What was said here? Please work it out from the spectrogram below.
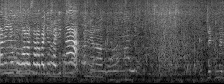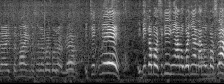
Tingnan ninyo kung walang salabay dyan sa gitna. Check me dahil tangay, may salabay ba ka? I-check me. Hindi ka ba? Sige, ano ganyan. Anong basla?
